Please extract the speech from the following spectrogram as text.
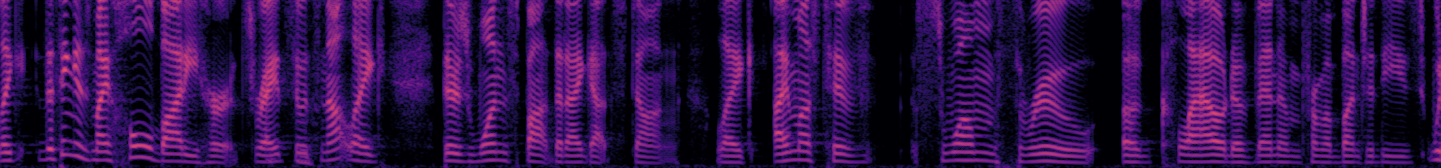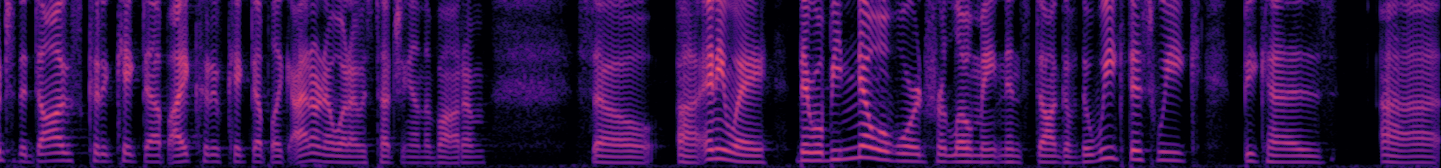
like the thing is my whole body hurts, right? So it's not like there's one spot that I got stung. Like I must have swum through a cloud of venom from a bunch of these, which the dogs could have kicked up. I could have kicked up. Like I don't know what I was touching on the bottom. So uh, anyway, there will be no award for low maintenance dog of the week this week because uh,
